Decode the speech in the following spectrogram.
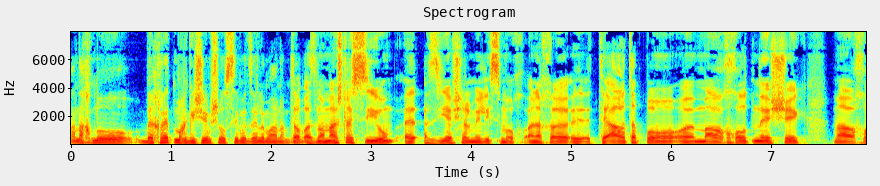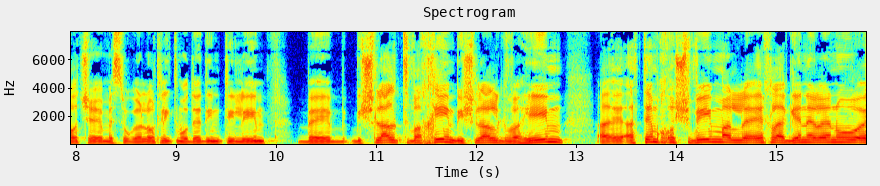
ואנחנו בהחלט מרגישים שעושים את זה למען המדינה. טוב, אז ממש לסיום, אה, אז יש על מי לסמוך. אנחנו, תיארת פה מערכות נשק, מערכות שמסוגלות להתמודד עם טילים בשלל טווחים, בשלל גבהים. אתם חושבים... חושבים על איך להגן עלינו אה,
